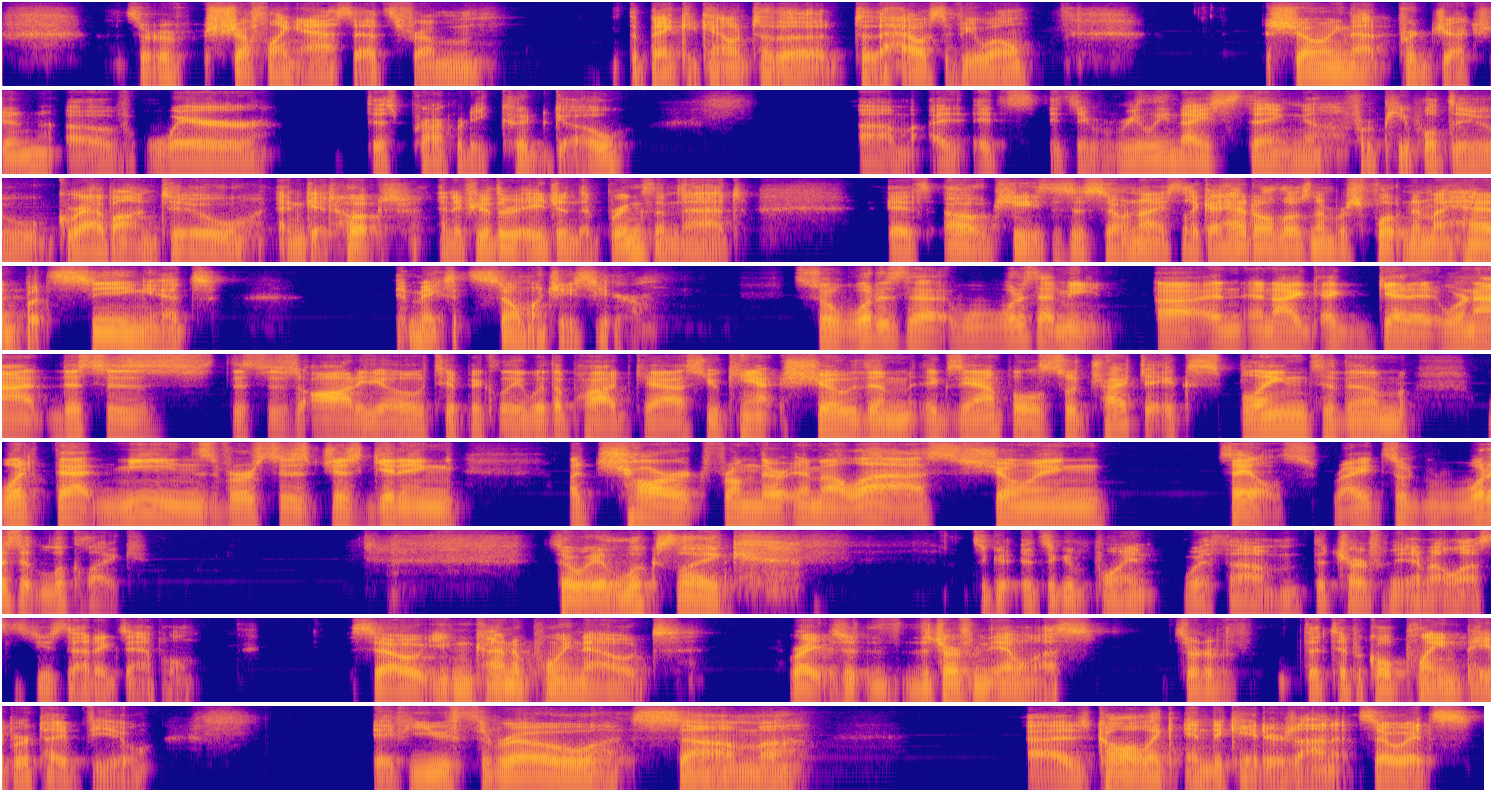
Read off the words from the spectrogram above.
sort of shuffling assets from the bank account to the to the house, if you will. Showing that projection of where this property could go um, I, it's it's a really nice thing for people to grab onto and get hooked. And if you're their agent that brings them that, it's oh geez, this is so nice. Like I had all those numbers floating in my head, but seeing it, it makes it so much easier. So what does that what does that mean? Uh, and and I, I get it. We're not. This is this is audio typically with a podcast. You can't show them examples. So try to explain to them what that means versus just getting a chart from their MLS showing sales, right? So what does it look like? So it looks like it's a good it's a good point with um, the chart from the MLS. Let's use that example. So you can kind of point out, right? So the chart from the MLS, sort of the typical plain paper type view. If you throw some, uh, call it like indicators on it. So it's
